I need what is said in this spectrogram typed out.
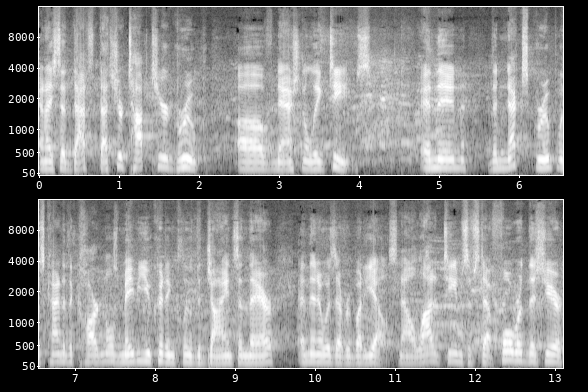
And I said, that's, that's your top tier group of National League teams. And then the next group was kind of the Cardinals. Maybe you could include the Giants in there. And then it was everybody else. Now, a lot of teams have stepped forward this year.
